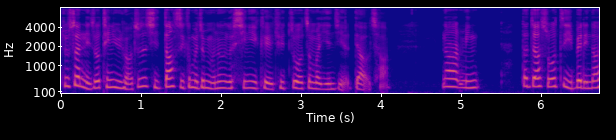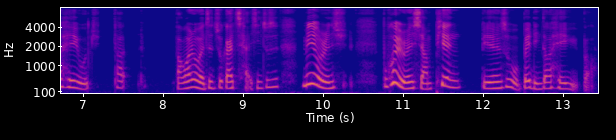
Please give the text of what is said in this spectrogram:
就算你说听取了，就是其实当时根本就没有那个心力可以去做这么严谨的调查。那明大家说自己被淋到黑雨，他法官认为这就该采信，就是没有人去，不会有人想骗别人说我被淋到黑雨吧？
